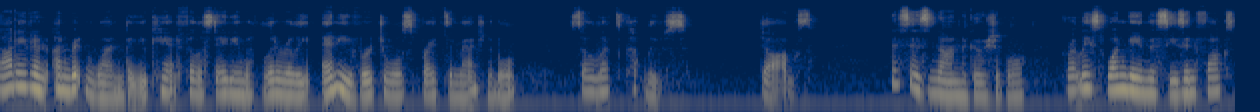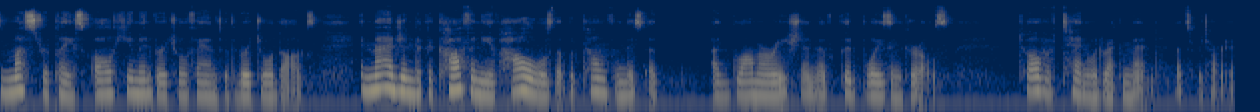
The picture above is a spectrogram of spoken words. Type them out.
not even an unwritten one, that you can't fill a stadium with literally any virtual sprites imaginable. So let's cut loose. Dogs. This is non negotiable. For at least one game this season, Fox must replace all human virtual fans with virtual dogs. Imagine the cacophony of howls that would come from this agglomeration of good boys and girls. 12 of 10 would recommend. That's retarded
